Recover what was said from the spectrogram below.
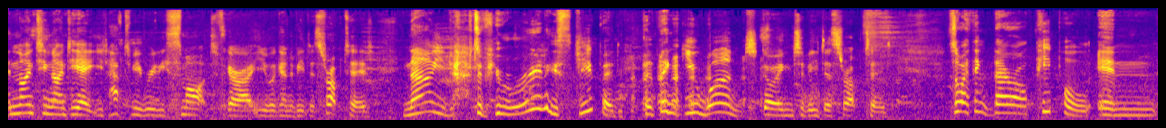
in 1998 you'd have to be really smart to figure out you were going to be disrupted. Now you'd have to be really stupid to think you weren't going to be disrupted. So I think there are people in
